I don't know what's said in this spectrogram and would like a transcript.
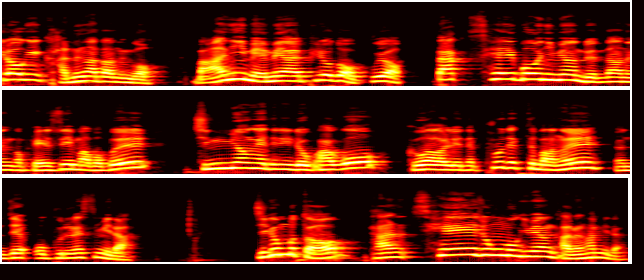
1억이 가능하다는 거 많이 매매할 필요도 없고요. 딱 세 번이면 된다는 거 배수의 마법을 증명해 드리려고 하고 그와 관련된 프로젝트 방을 현재 오픈을 했습니다. 지금부터 단 세 종목이면 가능합니다.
